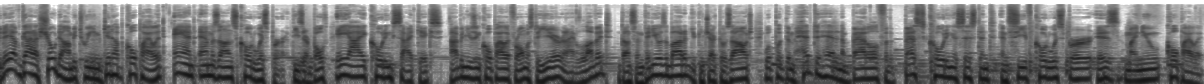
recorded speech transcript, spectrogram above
Today I've got a showdown between GitHub Copilot and Amazon's Code Whisperer. These are both AI coding sidekicks. I've been using Copilot for almost a year and I love it. Done some videos about it, you can check those out. We'll put them head to head in a battle for the best coding assistant and see if Code Whisperer is my new Copilot.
